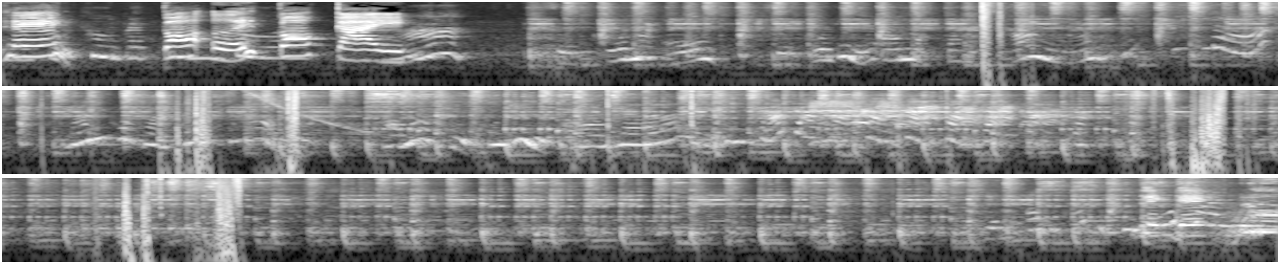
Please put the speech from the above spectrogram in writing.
เพลงคูณประจำกอเอ๋ยกอไก่อ่าสูตรคูณน่ะเองสูตรคูณที่หนูออมอยากจะหัดท่องไงเหรองั้นพวกเราทุกชอบเรามอบสูตรคูณที่หนูออมเลยเด็กๆรู้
